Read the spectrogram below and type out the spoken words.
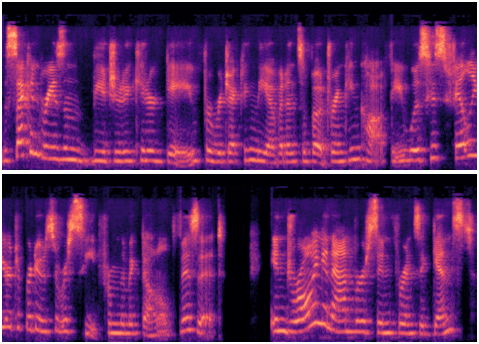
the second reason the adjudicator gave for rejecting the evidence about drinking coffee was his failure to produce a receipt from the McDonald's visit. In drawing an adverse inference against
